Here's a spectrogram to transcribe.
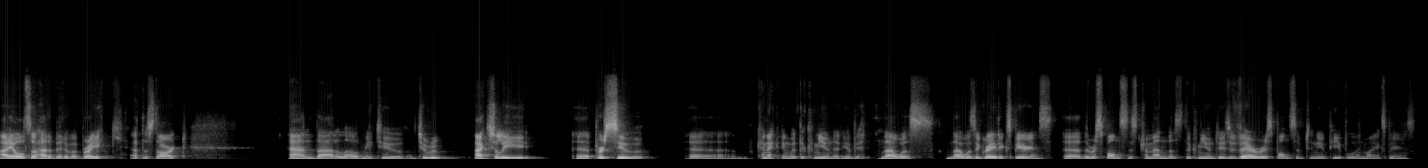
I also had a bit of a break at the start, and that allowed me to to re- actually uh, pursue uh, connecting with the community a bit. And that was that was a great experience. Uh, the response is tremendous. The community is very responsive to new people, in my experience.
